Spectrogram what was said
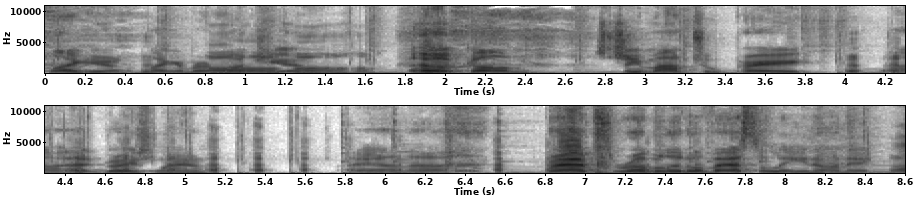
Thank you, thank you very much. Oh, Oh, come see my toupee uh, at Graceland, and uh, perhaps rub a little Vaseline on it,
